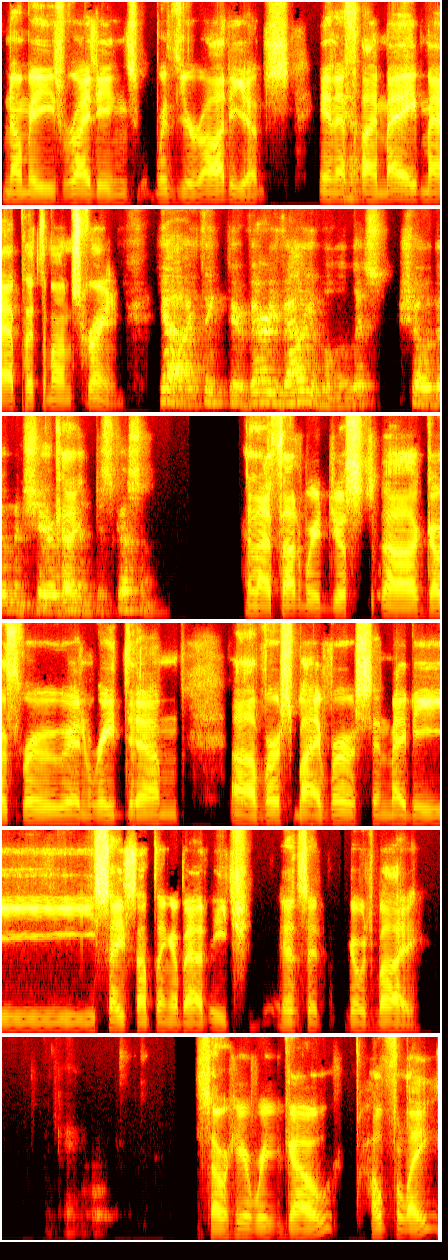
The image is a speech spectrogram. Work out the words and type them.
Nome's writings with your audience. And if Yeah. I may, may I put them on screen? Yeah, I think they're very valuable. Let's show them and share Okay. them and discuss them. And I thought we'd just uh, go through and read them uh, verse by verse and maybe say something about each as it goes by. Okay. So here we go, hopefully.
